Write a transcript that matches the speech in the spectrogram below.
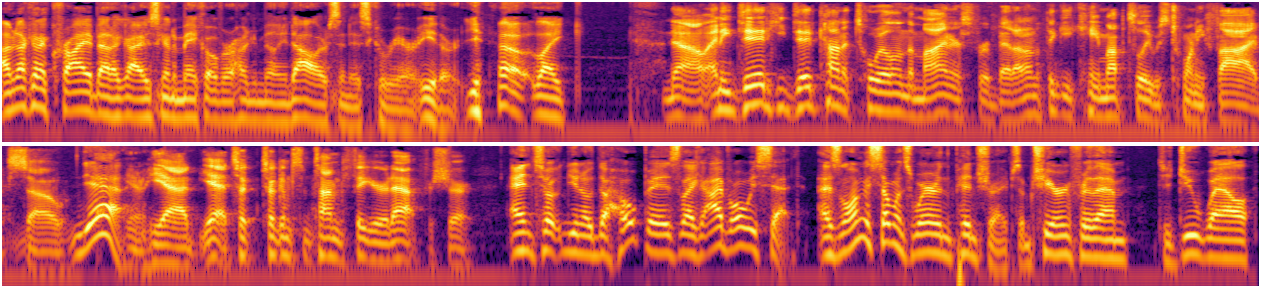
I'm not going to cry about a guy who's going to make over 100 million dollars in his career either. You know, like No, and he did. He did kind of toil in the minors for a bit. I don't think he came up till he was 25. So Yeah. you know, he had yeah. It took took him some time to figure it out for sure. And so, you know, the hope is like I've always said, as long as someone's wearing the pinstripes, I'm cheering for them to do well,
